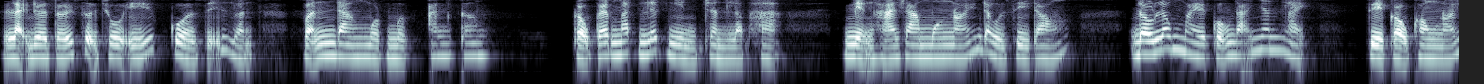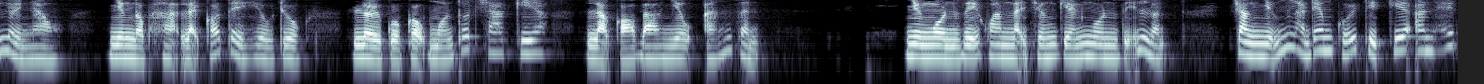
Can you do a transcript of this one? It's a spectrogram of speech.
lại đưa tới sự chú ý của dĩ luận vẫn đang một mực ăn cơm. Cậu quét mắt liếc nhìn Trần Lập Hạ, miệng há ra muốn nói đầu gì đó. Đầu lông mày cũng đã nhăn lại, tuy cậu không nói lời nào, nhưng Lập Hạ lại có thể hiểu được lời của cậu muốn thốt ra kia là có bao nhiêu án giận. Nhưng ngôn dĩ khoan lại chứng kiến ngôn dĩ luận, chẳng những là đem khối thịt kia ăn hết,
